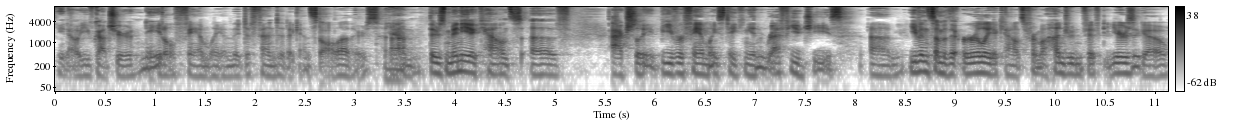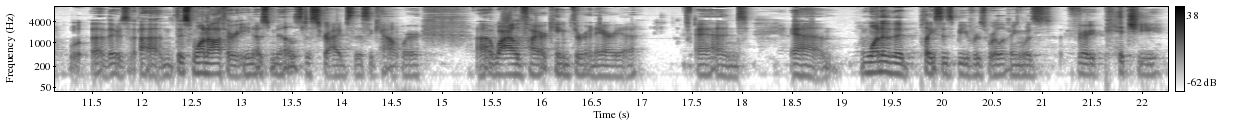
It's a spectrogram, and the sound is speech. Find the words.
you know you've got your natal family and they defend it against all others. Yeah. Um, there's many accounts of actually beaver families taking in refugees. Um, even some of the early accounts from 150 years ago. Uh, there's um, this one author, Enos Mills, describes this account where uh, wildfire came through an area, and um, one of the places beavers were living was very pitchy,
